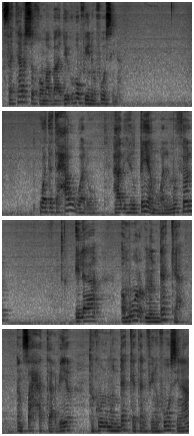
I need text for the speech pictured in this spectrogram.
فترسخ مبادئه في نفوسنا. وتتحول هذه القيم والمثل إلى أمور مندكة إن صح التعبير تكون مندكة في نفوسنا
